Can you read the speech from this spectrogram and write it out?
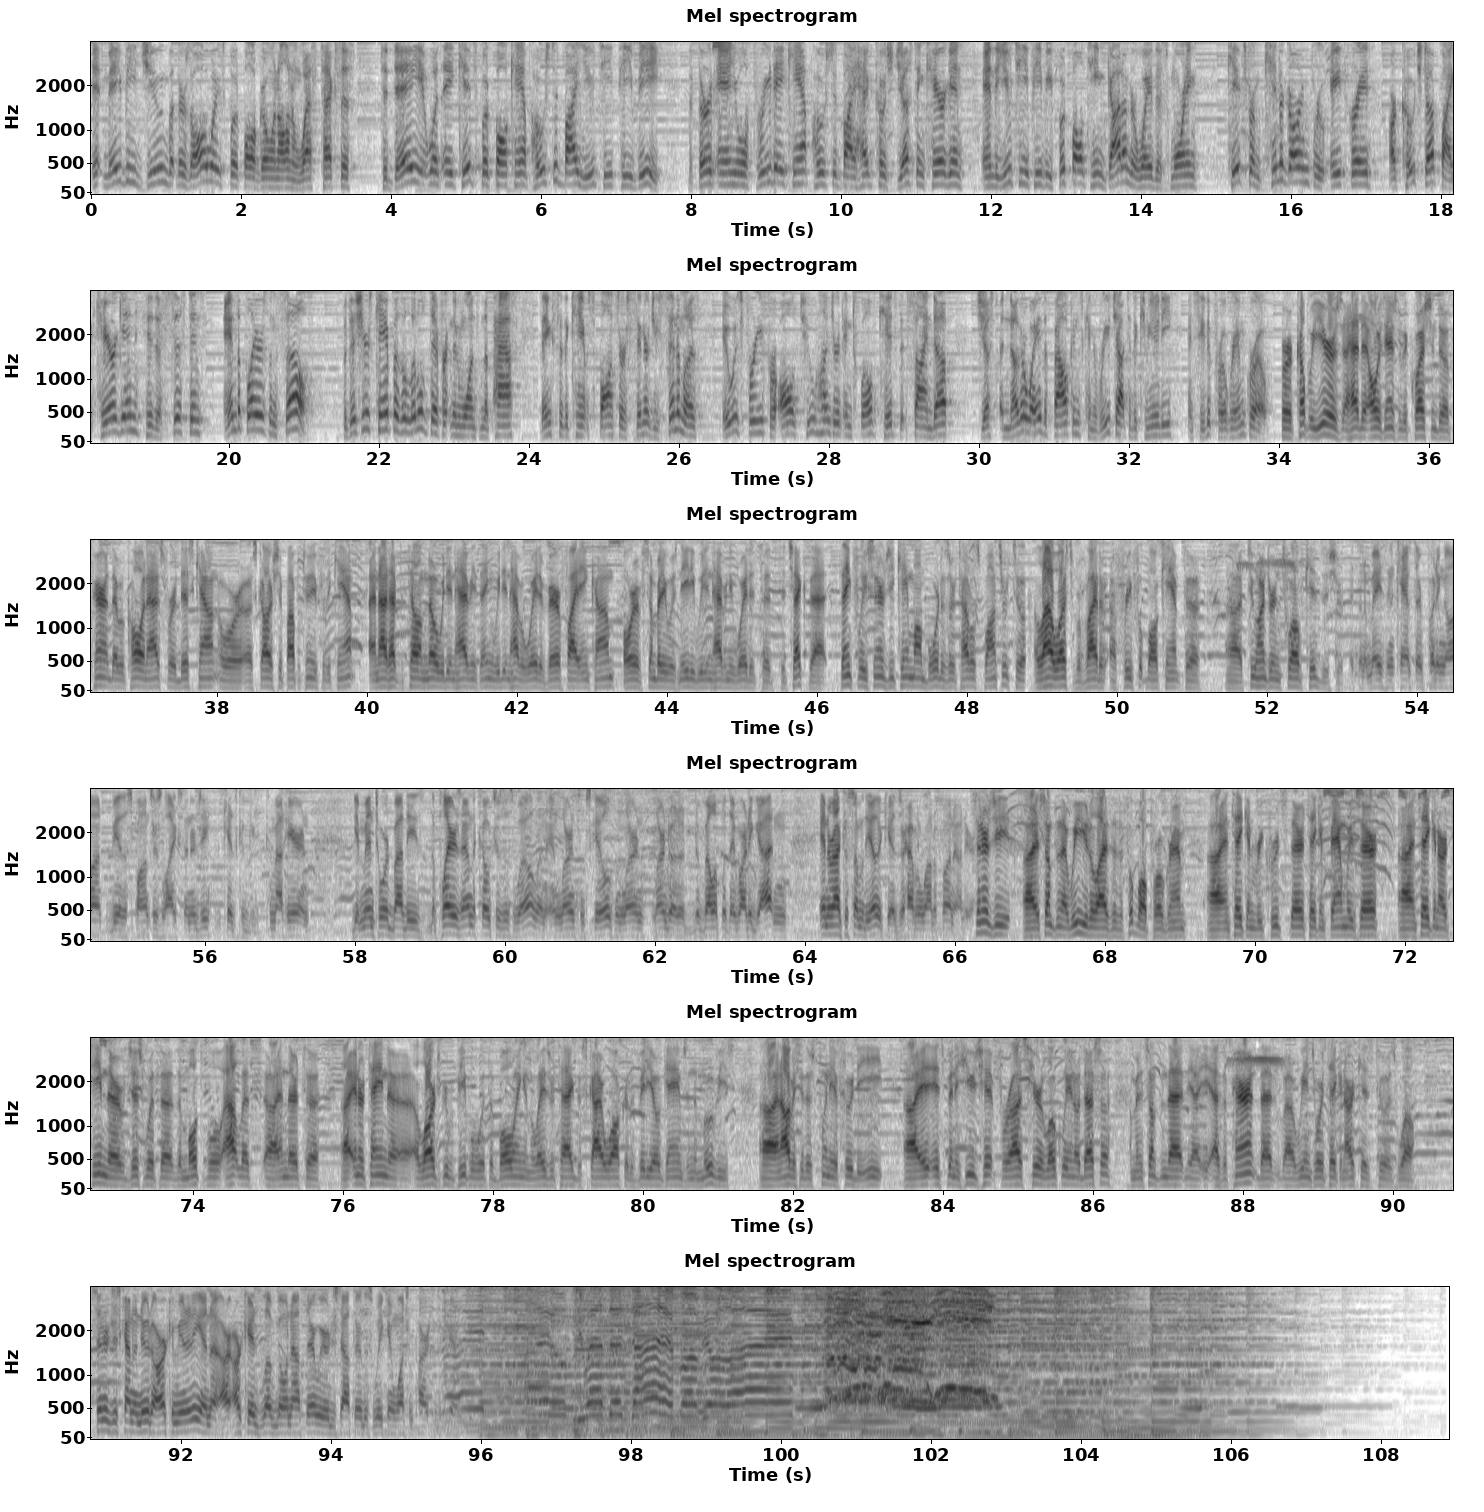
It may be June, but there's always football going on in West Texas. Today, it was a kids football camp hosted by UTPB. The third annual three-day camp hosted by head coach Justin Carrigan and the UTPB football team got underway this morning. Kids from kindergarten through eighth grade are coached up by Carrigan, his assistants, and the players themselves. But this year's camp is a little different than ones in the past. Thanks to the camp sponsor Cinergy Cinemas, it was free for all 212 kids that signed up. Just another way the Falcons can reach out to the community and see the program grow. For a couple years, I had to always answer the question to a parent that would call and ask for a discount or a scholarship opportunity for the camp. And I'd have to tell them, no, we didn't have anything. We didn't have a way to verify income. Or if somebody was needy, we didn't have any way to, to, to check that. Thankfully, Cinergy came on board as our title sponsor to allow us to provide a, a free football camp to uh, 212 kids this year. It's an amazing camp they're putting on via the sponsors like Cinergy. The kids could come out here and get mentored by these the players and the coaches as well and, and learn some skills and learn learn to develop what they've already got and interact with some of the other kids. They're having a lot of fun out here. Cinergy uh, is something that we utilize as a football program uh, and taking recruits there, taking families there, uh, and taking our team there just with the, the multiple outlets uh, in there to uh, entertain a, a, large group of people with the bowling and the laser tag, the skywalker, the video games and the movies. Uh, and obviously there's plenty of food to eat. Uh, it, has been a huge hit for us here locally in Odessa. I mean, it's something that, as a parent, that we enjoy taking our kids to as well. Cinergy is kind of new to our community, and our, our, kids love going out there. We were just out there this weekend watching Pirates of the Caribbean.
